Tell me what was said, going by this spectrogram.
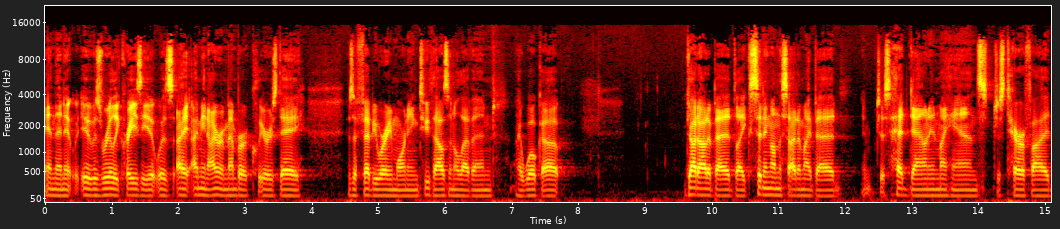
and then it it was really crazy. It was I I mean I remember clear as day. It was a February morning, 2011. I woke up, got out of bed, like sitting on the side of my bed, and just head down in my hands, just terrified.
